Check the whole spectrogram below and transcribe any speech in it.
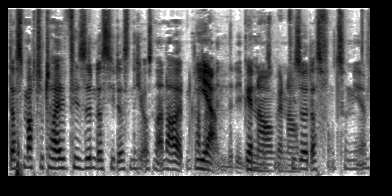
das macht total viel Sinn, dass sie das nicht auseinanderhalten kann Ja, am Ende. genau, genau. Wie soll das funktionieren?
